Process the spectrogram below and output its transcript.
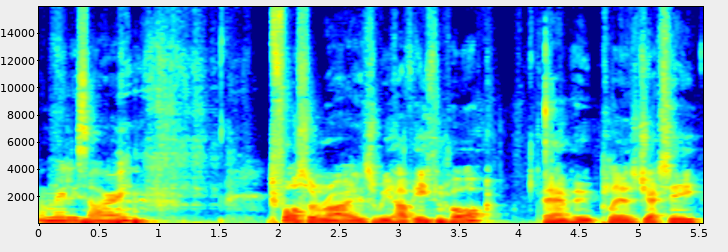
I'm really sorry. Before Sunrise, we have Ethan Hawke, um, who plays Jesse.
